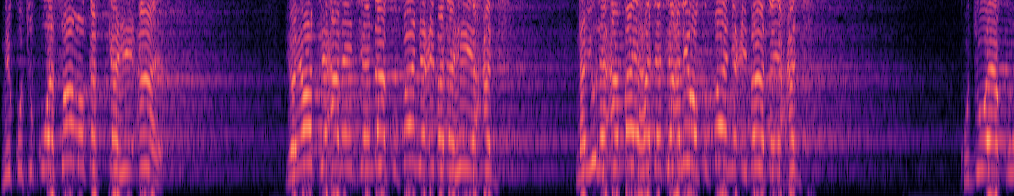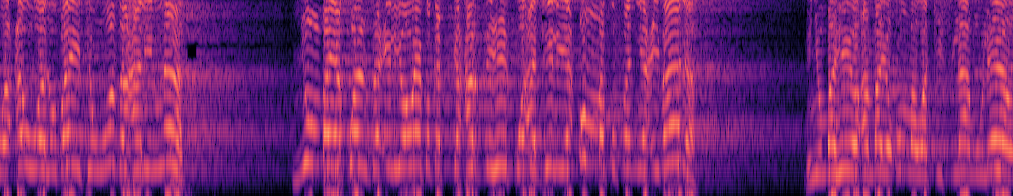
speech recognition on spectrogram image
ni kuchukua somo katika hii aya yoyote anayejiandaa kufanya ibada hii ya haji na yule ambaye hajajaliwa kufanya ibada ya haji kujua ya kuwa awwalu baitin wudha'a linnas nyumba ya kwanza iliyowekwa katika ardhi hii kwa ajili ya umma kufanyia ibada ni nyumba hiyo ambayo umma wa Kiislamu leo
